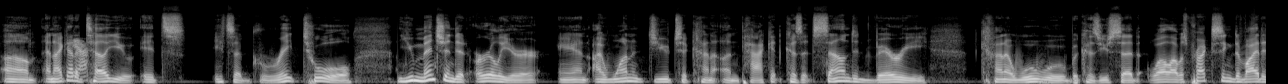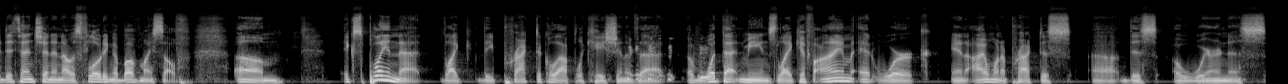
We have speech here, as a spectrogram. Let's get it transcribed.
um, and I got to yeah. tell you, it's it's a great tool. You mentioned it earlier, and I wanted you to kind of unpack it because it sounded very kind of woo woo because you said, well, I was practicing divided attention and I was floating above myself. Um, explain that, like the practical application of that, of what that means. Like if I'm at work and I want to practice uh, this awareness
